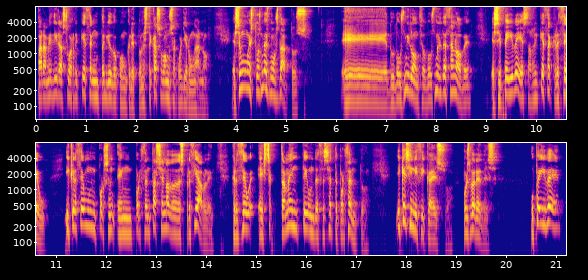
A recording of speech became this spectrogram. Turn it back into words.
para medir a súa riqueza en un período concreto. Neste caso vamos a coller un ano. E según estes mesmos datos, eh, do 2011 ao 2019, ese PIB, esa riqueza, creceu. E creceu en, en porcentaxe nada despreciable. Creceu exactamente un 17%. E que significa eso? Pois veredes, o PIB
